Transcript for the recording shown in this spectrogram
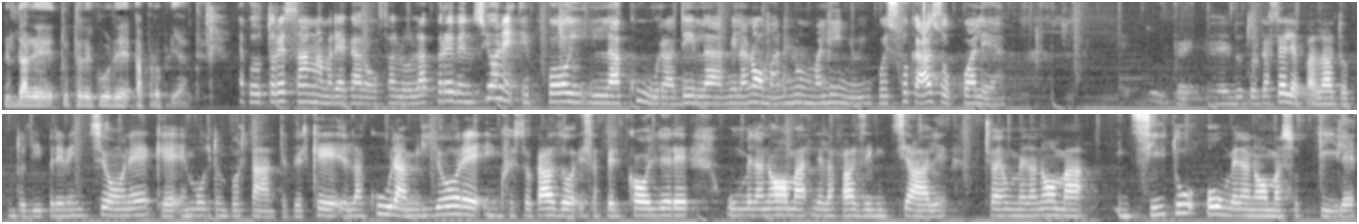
nel dare tutte le cure appropriate. Ecco, dottoressa Anna Maria Garofalo, la prevenzione e poi la cura del melanoma non maligno in questo caso quale è? Dunque, eh, il dottor Castelli ha parlato appunto di prevenzione che è molto importante perché la cura migliore in questo caso è saper cogliere un melanoma nella fase iniziale, cioè un melanoma in situ o un melanoma sottile.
